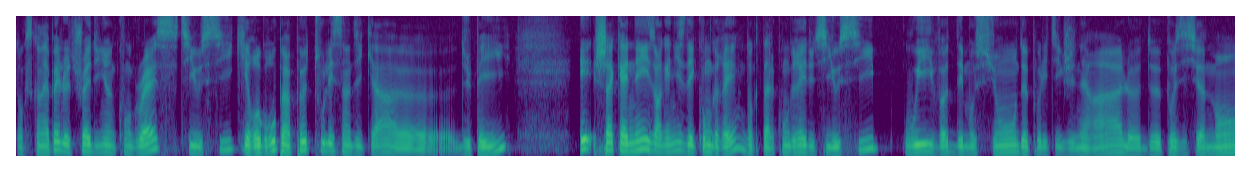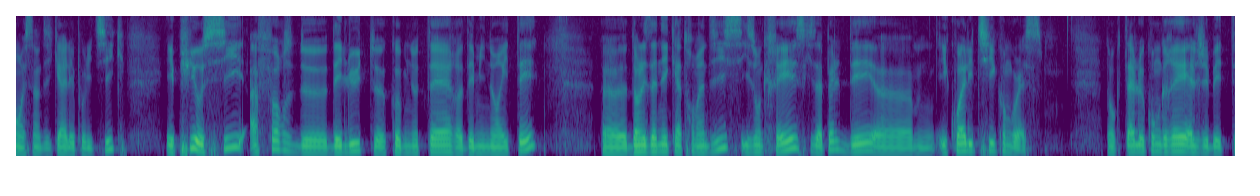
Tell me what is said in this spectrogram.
Donc, ce qu'on appelle le Trade Union Congress, TUC, qui regroupe un peu tous les syndicats euh, du pays. Et chaque année, ils organisent des congrès. Donc, tu as le congrès du TUC, où ils votent des motions de politique générale, de positionnement syndical et politique. Et puis aussi, à force de, des luttes communautaires des minorités, dans les années 90, ils ont créé ce qu'ils appellent des euh, Equality Congress. Donc, tu as le congrès LGBT,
